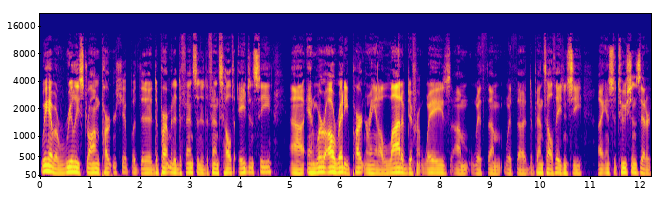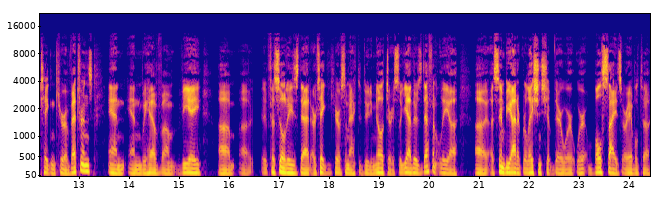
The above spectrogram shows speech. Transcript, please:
We have a really strong partnership with the Department of Defense and the Defense Health Agency, Uh, and we're already partnering in a lot of different ways um, with um, with uh, Defense Health Agency uh, institutions that are taking care of veterans, and and we have um, VA um, uh, facilities that are taking care of some active duty military. So yeah, there's definitely a, a, a symbiotic relationship there where where both sides are able to.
